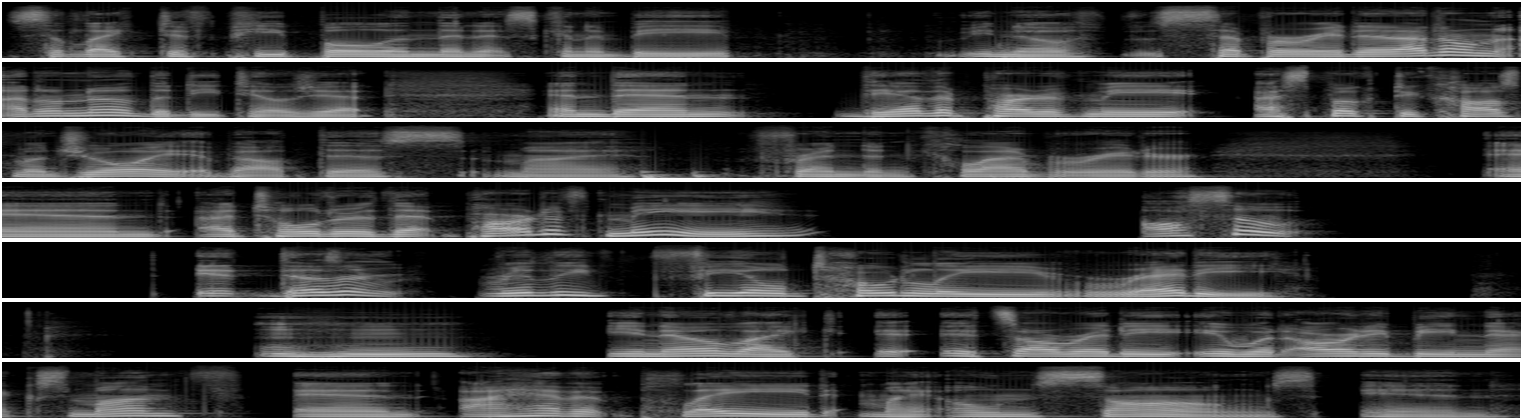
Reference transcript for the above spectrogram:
selective people, and then it's going to be, you know, separated. I don't, I don't know the details yet. And then the other part of me, I spoke to Cosma Joy about this, my friend and collaborator, and I told her that part of me also it doesn't really feel totally ready. Mm-hmm. You know, like it's already it would already be next month and I haven't played my own songs in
